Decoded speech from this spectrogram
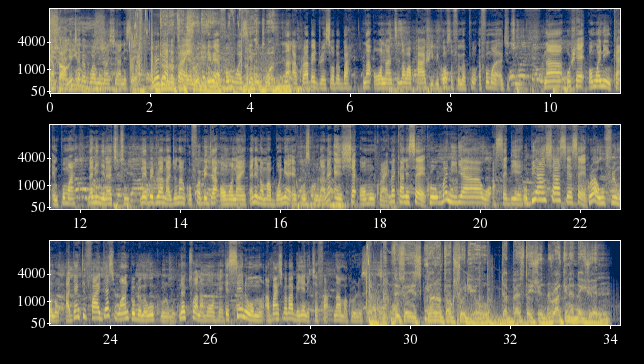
asua paa ne kyɛ bɛboa nwoma asua ne sɛ mmerɛ bi a mebaeɛ no wode ne wɛ fam hɔ asi atutu na akora bɛdrɛ sɛ ɔbɛba na ɔnante na wapa ahwe because of ɛfam a atutu. Na wohwɛ ɔmo ani nka mpoma na ne nyinaa atutu. Na ɛbɛduru anadwo na nkɔfoɔ bɛgya ɔmo nan. Ɛne nɔma bɔne a ɛkɔ skul no a na ɛnhyɛ ɔmo nkran. Mɛka ne sɛ kuromani biara wɔ asɛdeɛ obiara nhyɛ aseɛ sɛ kuro a wofiri mu no identify just one problem ɛwɔ kuro no mu. Na tu anammɔn hɛ kɛseɛ na wɔm no aban so bɛba bɛyɛ ne kyɛfa na ama kuro no nso atu This is Ghana Talks Radio, the best station rocking in the nation.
